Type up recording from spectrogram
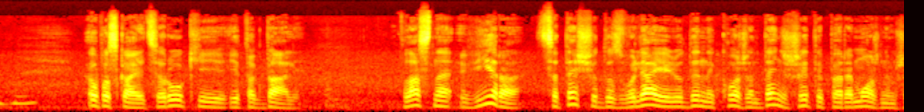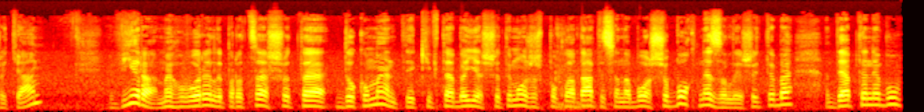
Угу. Опускаються руки і так далі. Власне, віра це те, що дозволяє людині кожен день жити переможним життям. Віра, ми говорили про це, що те документ, який в тебе є, що ти можеш покладатися на Бога, що Бог не залишить тебе, де б ти не був.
